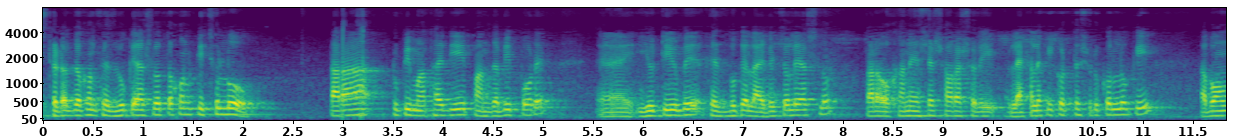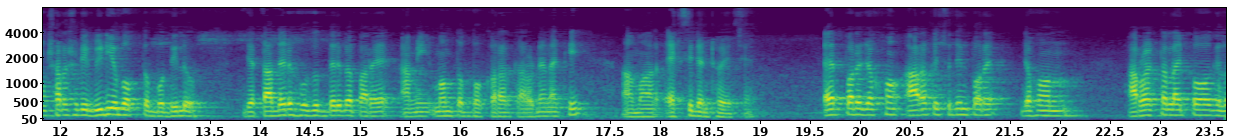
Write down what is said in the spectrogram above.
স্ট্যাটাস যখন ফেসবুকে আসলো, তখন কিছু লোক, তারা টুপি মাথায় দিয়ে পাঞ্জাবি পরে ইউটিউবে ফেসবুকে লাইভে চলে আসলো। তারা ওখানে এসে সরাসরি লেখালেখি করতে শুরু করল কি, এবং সরাসরি ভিডিও বক্তব্য দিল যে তাদের হুজুরদের ব্যাপারে আমি মন্তব্য করার কারণে নাকি আমার অ্যাক্সিডেন্ট হয়েছে। এরপরে যখন আরও কিছুদিন পরে যখন আরও একটা লাইভ পাওয়া গেল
